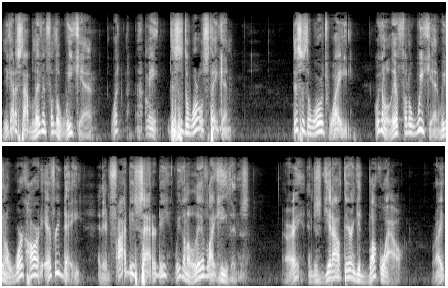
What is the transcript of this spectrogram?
you got to stop living for the weekend. What? I mean, this is the world's thinking. This is the world's way. We're going to live for the weekend. We're going to work hard every day. And then Friday, Saturday, we're going to live like heathens. All right. And just get out there and get buck wow. Right.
